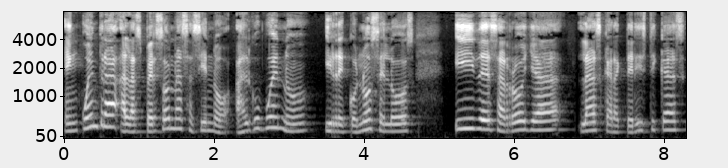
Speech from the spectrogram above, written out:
Encuentra a las personas haciendo algo bueno y reconócelos y desarrolla las características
